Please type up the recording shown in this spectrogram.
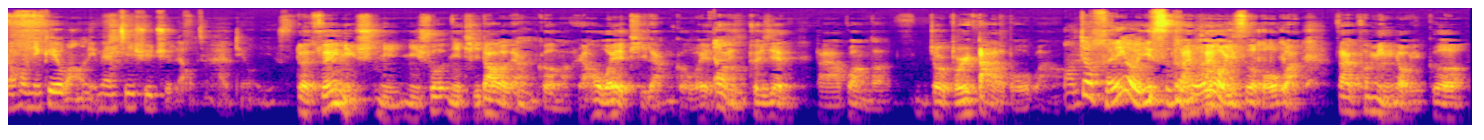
然后你可以往里面继续去了解，还挺有意思。对，所以你是你你说你提到了两个嘛，然后我也提两个，我也推、嗯推荐大家逛的，就是不是大的博物馆啊，哦，就很有意思的很有意思的博物馆，在昆明有一个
